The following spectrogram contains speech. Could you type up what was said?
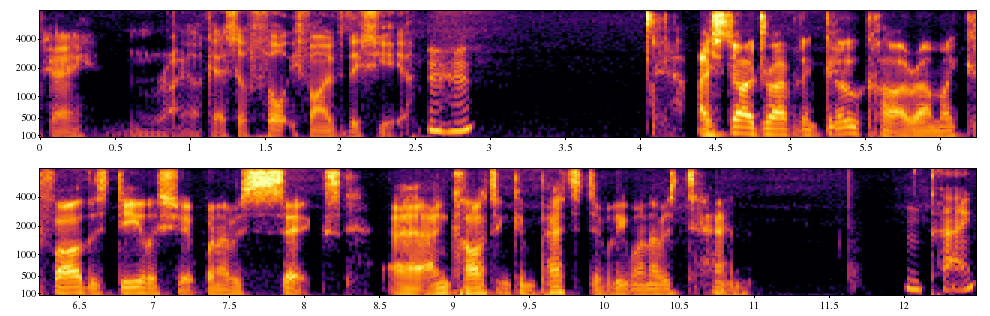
Okay. Right, okay, so 45 this year. Hmm. I started driving a go kart around my father's dealership when I was six, uh, and karting competitively when I was ten. Okay.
